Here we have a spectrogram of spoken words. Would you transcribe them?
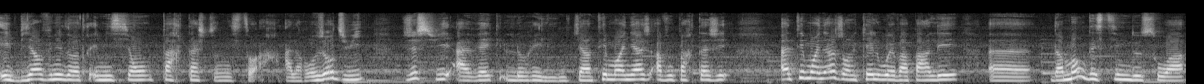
Et bienvenue dans notre émission Partage ton histoire. Alors aujourd'hui, je suis avec Laureline qui a un témoignage à vous partager. Un témoignage dans lequel où elle va parler euh, d'un manque d'estime de soi,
